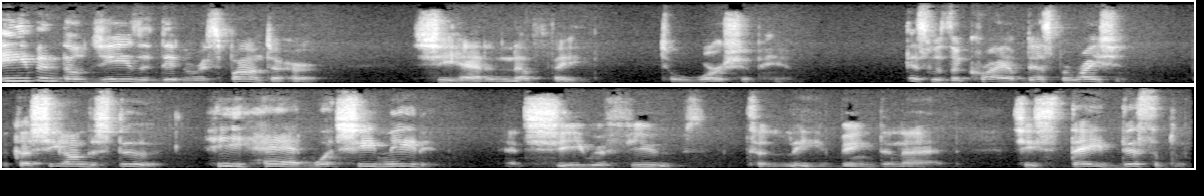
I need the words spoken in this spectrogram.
even though Jesus didn't respond to her, she had enough faith to worship him. This was a cry of desperation because she understood he had what she needed and she refused to leave being denied. She stayed disciplined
